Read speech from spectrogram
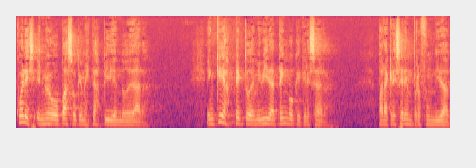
¿cuál es el nuevo paso que me estás pidiendo de dar? ¿En qué aspecto de mi vida tengo que crecer? para crecer en profundidad?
